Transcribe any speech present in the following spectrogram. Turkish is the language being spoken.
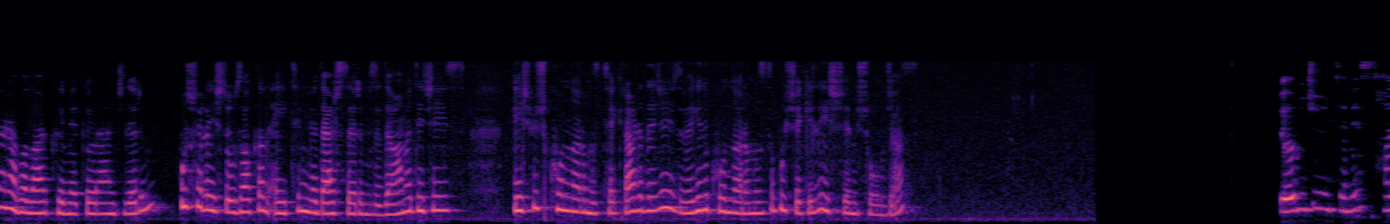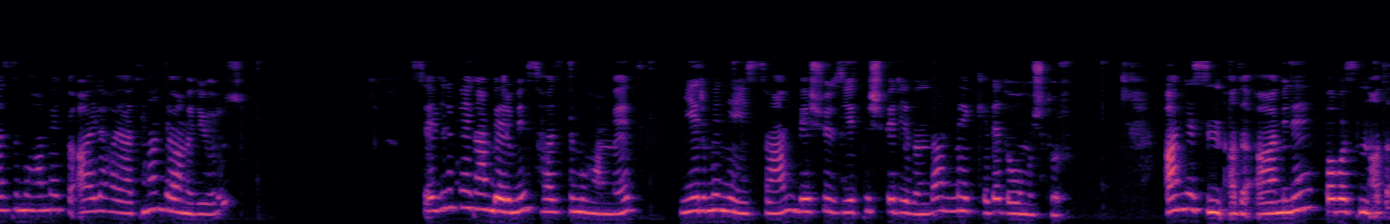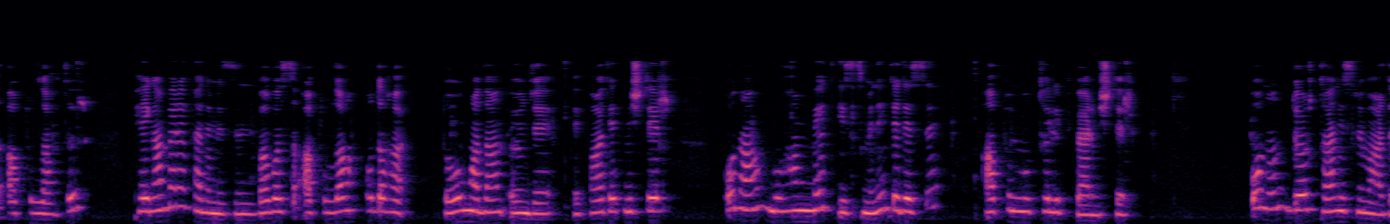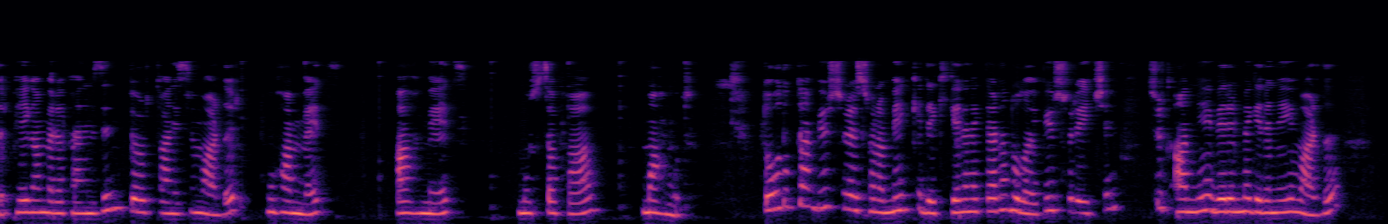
Merhabalar kıymetli öğrencilerim. Bu süreçte uzaktan eğitimle derslerimize devam edeceğiz. Geçmiş konularımızı tekrar edeceğiz ve yeni konularımızı bu şekilde işlemiş olacağız. Dördüncü ünitemiz Hazreti Muhammed ve aile hayatından devam ediyoruz. Sevgili Peygamberimiz Hazreti Muhammed 20 Nisan 571 yılında Mekke'de doğmuştur. Annesinin adı Amine, babasının adı Abdullah'tır. Peygamber Efendimizin babası Abdullah o daha doğmadan önce vefat etmiştir. Ona Muhammed ismini dedesi Abdülmuttalip vermiştir. Onun dört tane ismi vardır. Peygamber Efendimizin dört tane ismi vardır. Muhammed, Ahmet, Mustafa, Mahmud. Doğduktan bir süre sonra Mekke'deki geleneklerden dolayı bir süre için süt anneye verilme geleneği vardı.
